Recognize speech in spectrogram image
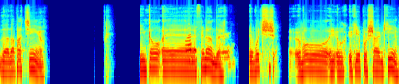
da, da Patinho. Então, é, Fernanda, eu vou te. Eu vou. Eu, eu queria puxar aqui.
